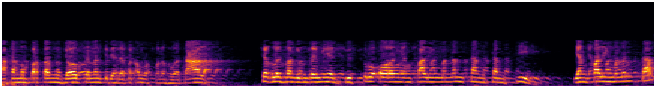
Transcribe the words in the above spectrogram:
Akan mempertanggungjawabkan nanti di hadapan Allah Subhanahu wa taala. Syekhul Islam Ibnu Taimiyah justru orang yang paling menentang tamtsil, yang paling menentang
